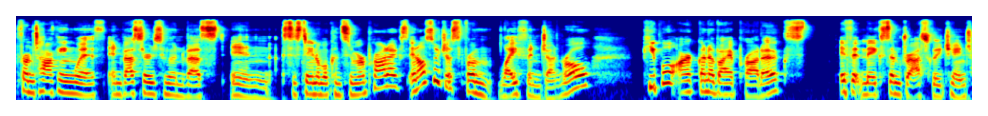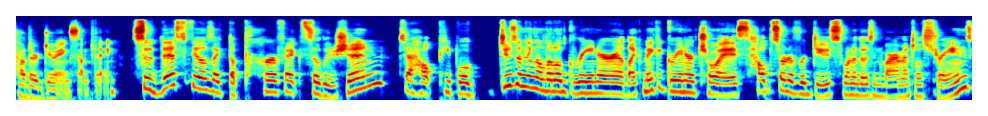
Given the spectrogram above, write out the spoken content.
from talking with investors who invest in sustainable consumer products and also just from life in general, people aren't going to buy products if it makes them drastically change how they're doing something. So this feels like the perfect solution to help people do something a little greener, like make a greener choice, help sort of reduce one of those environmental strains,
